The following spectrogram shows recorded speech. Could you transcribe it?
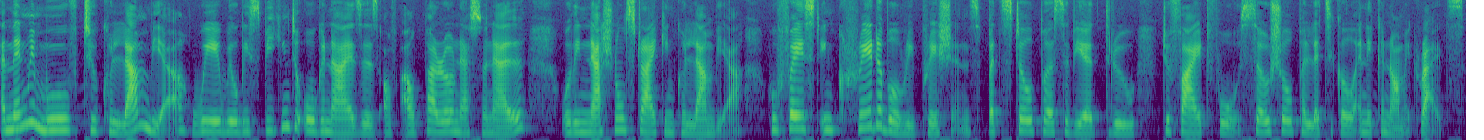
And then we move to Colombia, where we'll be speaking to organizers of El Paro Nacional, or the National Strike in Colombia, who faced incredible repressions but still persevered through to fight for social, political, and economic rights.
